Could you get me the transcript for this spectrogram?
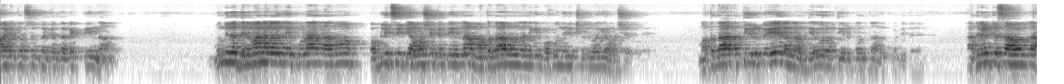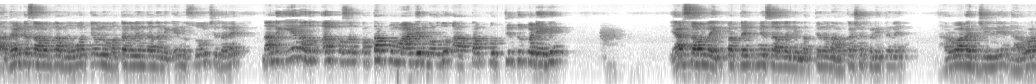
ಮಾಡಿ ತೋರಿಸಿರ್ತಕ್ಕಂಥ ವ್ಯಕ್ತಿ ನಾನು ಮುಂದಿನ ದಿನಮಾನಗಳಲ್ಲಿ ಕೂಡ ನಾನು ಪಬ್ಲಿಕ್ ಸಿಟಿ ಅವಶ್ಯಕತೆ ಇಲ್ಲ, ಮತದಾರರು ನನಗೆ ಬಹು ನಿರೀಕ್ಷಿತವಾಗಿ ಅವಶ್ಯಕತೆ. ಮತದಾರ ತೀರ್ಪೇ ನನ್ನ ದೇವರ ತೀರ್ಪು ಅಂತ ಅನ್ಕೊಂಡಿದ್ದೇನೆ. ಹದಿನೆಂಟು ಸಾವಿರದ ಹದಿನೆಂಟು ಸಾವಿರದ ಮೂವತ್ತೇಳು ಮತಗಳಿಂದ ನನಗೇನು ಸೋಮಿಸಿದರೆ ನಾನು ಏನಾದರೂ ಅಲ್ಪ ಸ್ವಲ್ಪ ತಪ್ಪು ಮಾಡಿರಬಹುದು ಆ ತಪ್ಪು ತಿದ್ದುಪಡಿಗೆ. ಎರಡ್ ಸಾವಿರದ ಇಪ್ಪತ್ತೆಂಟನೇ ಸಾಲದಲ್ಲಿ ಮತ್ತೆ ನಾನು ಅವಕಾಶ ಪಡೀತೇನೆ. ಧಾರವಾಡ ಜಿಲ್ಲೆ, ಧಾರವಾಡ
